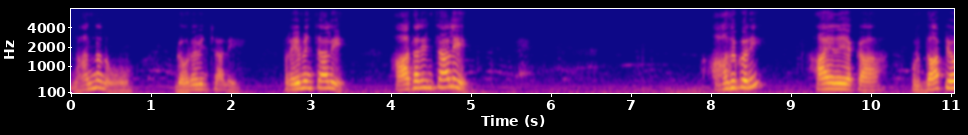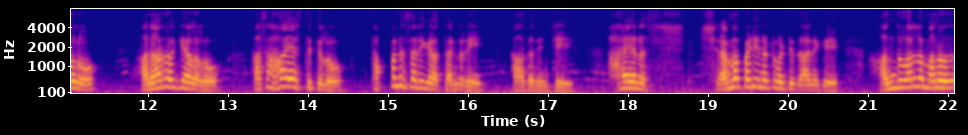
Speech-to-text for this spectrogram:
నాన్నను గౌరవించాలి ప్రేమించాలి ఆదరించాలి ఆదుకొని ఆయన యొక్క వృద్ధాప్యంలో అనారోగ్యాలలో అసహాయ స్థితిలో తప్పనిసరిగా తండ్రిని ఆదరించి ఆయన శ్రమ పడినటువంటి దానికి అందువల్ల మనం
